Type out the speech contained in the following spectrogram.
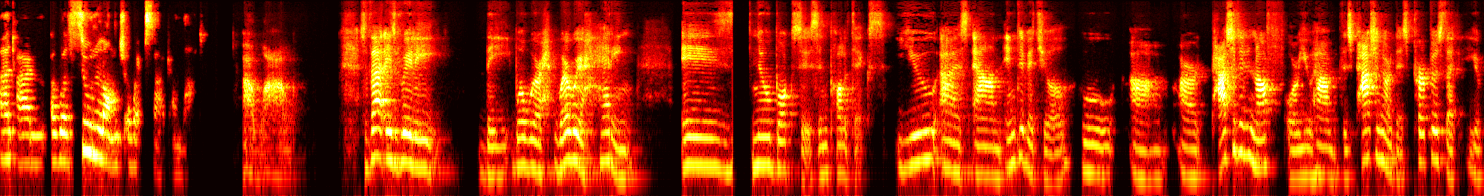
And I'm, I will soon launch a website on that. Oh, wow. So that is really the where we're where we're heading is no boxes in politics. You as an individual who um, are passionate enough, or you have this passion or this purpose that you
